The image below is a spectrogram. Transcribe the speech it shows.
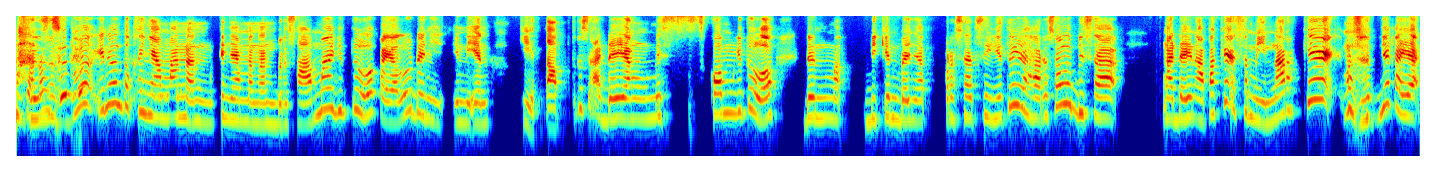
Maksud gue ini untuk kenyamanan kenyamanan bersama gitu loh. Kayak lo udah iniin kitab terus ada yang miskom gitu loh. Dan bikin banyak persepsi gitu ya harusnya lo bisa ngadain apa kek? Seminar kek? Maksudnya kayak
